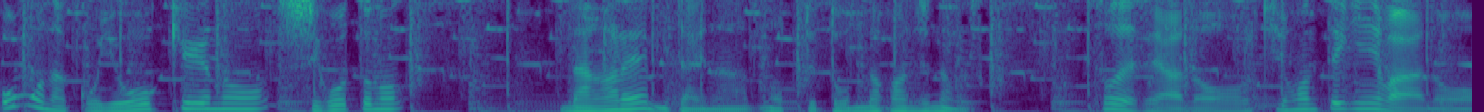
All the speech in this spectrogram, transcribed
主なこう養鶏の仕事の流れみたいなのってどんな感じなんですか？そうですね、あの基本的にはあの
